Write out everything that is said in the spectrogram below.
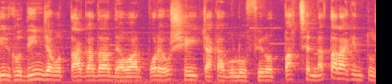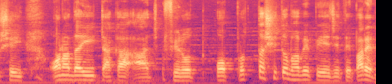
দীর্ঘদিন যাবৎ তাগাদা দেওয়ার পরেও সেই টাকাগুলো ফেরত পাচ্ছেন না। তারা কিন্তু সেই অনাদায়ী টাকা আজ ফেরত অপ্রত্যাশিতভাবে পেয়ে যেতে পারেন।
